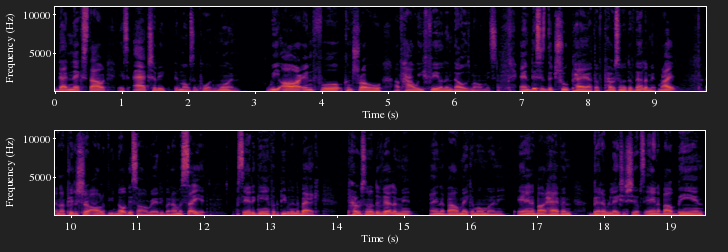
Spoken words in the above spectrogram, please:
that next thought is actually the most important one. We are in full control of how we feel in those moments. And this is the true path of personal development, right? And I'm pretty sure all of you know this already, but I'm going to say it. I'm say it again for the people in the back. Personal development ain't about making more money. It ain't about having better relationships. It ain't about being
